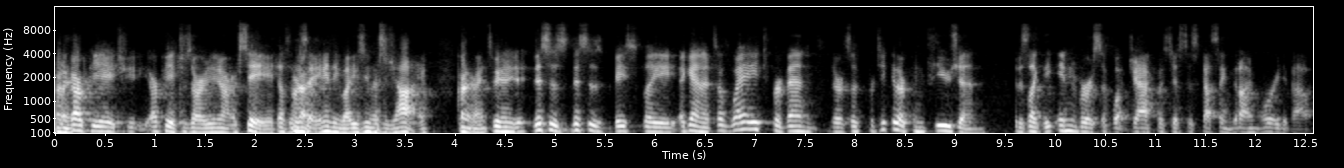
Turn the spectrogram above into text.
Like? RPH, RPH is already in RC. It doesn't Correct. say anything about using message I, Correct. right? So we don't need to- this is, this is basically, again, it's a way to prevent, there's a particular confusion that is like the inverse of what Jack was just discussing that I'm worried about,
